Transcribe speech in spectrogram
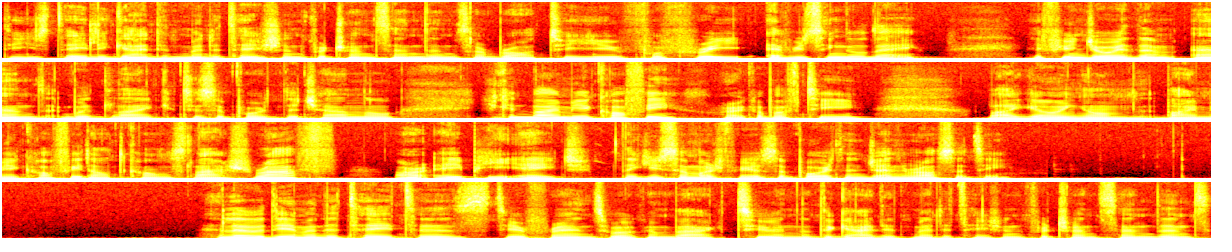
These daily guided meditations for transcendence are brought to you for free every single day. If you enjoy them and would like to support the channel, you can buy me a coffee or a cup of tea by going on buymeacoffee.com slash RAPH, R-A-P-H. Thank you so much for your support and generosity. Hello, dear meditators, dear friends. Welcome back to another guided meditation for transcendence.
